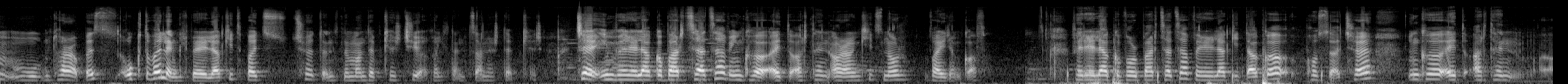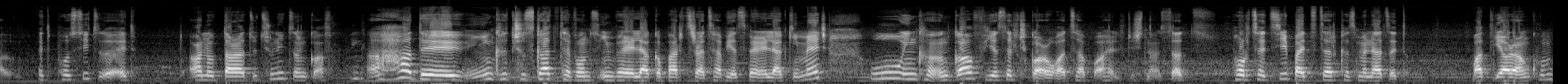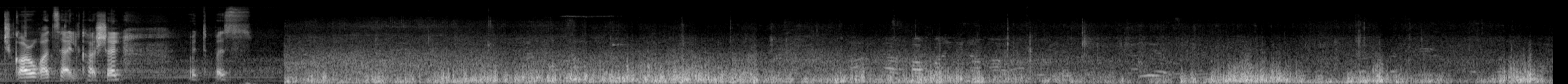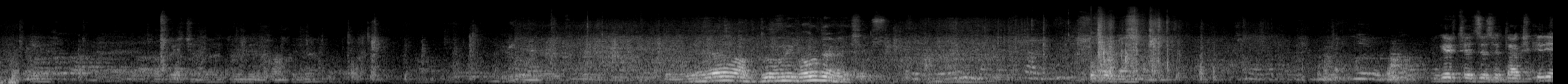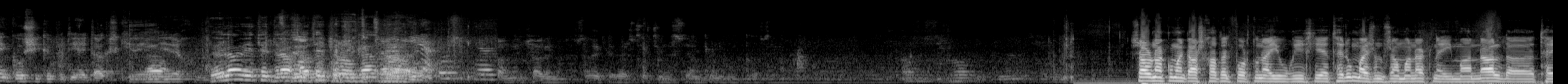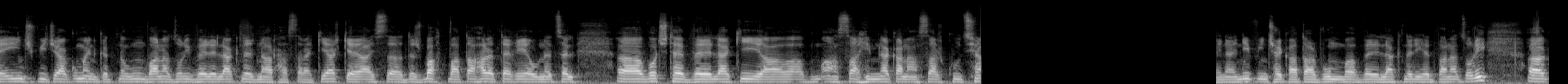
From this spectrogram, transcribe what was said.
ընդհանրապես օգտվել ենք վերելակից, բայց չէ, տենց նման դեպքեր չի եղել, տենց ցաներ դեպքեր։ Չէ, իմ վերելակը բարձրացավ, ինքը այդ արդեն արանքից նոր վայր ընկավ։ Վերելակը որ բարձրացավ, վերելակի տակը փոսա, չէ, ինքը այդ արդեն այդ փոսից այդ անոտ տարածությունից ընկավ։ Ահա դե ինքը չզգաց թե ոնց իմ վերելակը բարձրացավ ես վերելակի մեջ ու ինքը ընկավ, ես էլ չկարողացա պահել ճիշտն ասած փորձեցի, բայց ձեռքս մնաց այդ պատի արանքում, չկարողացա այլ քաշել, այդպես Դուրնի որտեղ ես։ Գեր թե ձեզ հետաքրքրի են կոշիկը պիտի հետաքրքրի են երեխուն։ Դե լավ, եթե դրա խաթեր պետք է Շարունակում ենք աշխատել Ֆորտունայի ուղիղ եթերում, այժմ ժամանակն է իմանալ, թե ինչ վիճակում են գտնվում Վանաձորի վերելակներն առհասարակ։ Իհարկե, այս դժբախտ պատահարը տեղի է ունեցել ոչ թե վերելակի անսա հիմնական անսարկության այնուամենայնիվ ինչ է կատարվում վերելակների հետ Վանաձորի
